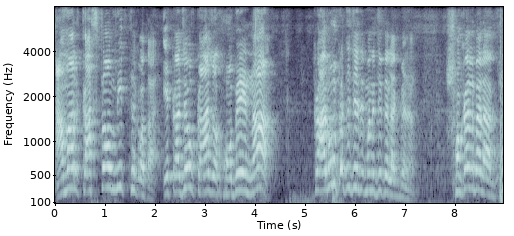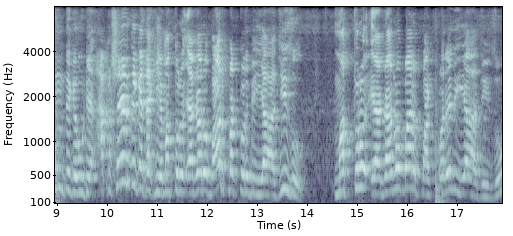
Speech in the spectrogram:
আমার কাজটাও মিথ্যে কথা। এ কাজেও কাজ হবে না। কারোর কাছে যে মানে যেতে লাগবে না। সকালবেলা ঘুম থেকে উঠে আকাশের দিকে তাকিয়ে মাত্র এগারো বার পাঠ করবে, ইয়া জিজু মাত্র এগারো বার পাঠ করেন, ইয়া আজিজু।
